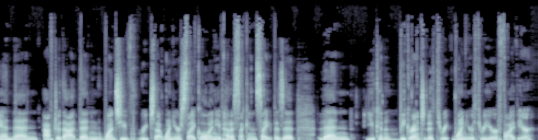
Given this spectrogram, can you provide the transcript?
And then after that, then once you've reached that one year cycle and you've had a second site visit, then you can be granted a three, one year, three year, or five year.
